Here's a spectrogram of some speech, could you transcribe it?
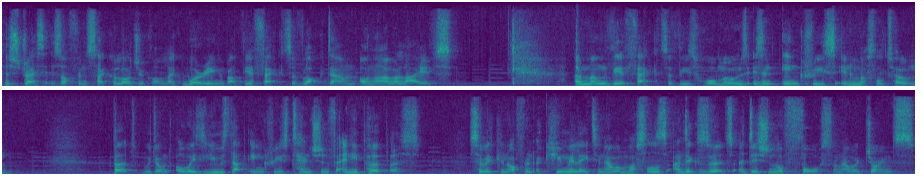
the stress is often psychological, like worrying about the effects of lockdown on our lives. Among the effects of these hormones is an increase in muscle tone. But we don't always use that increased tension for any purpose, so it can often accumulate in our muscles and exerts additional force on our joints.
